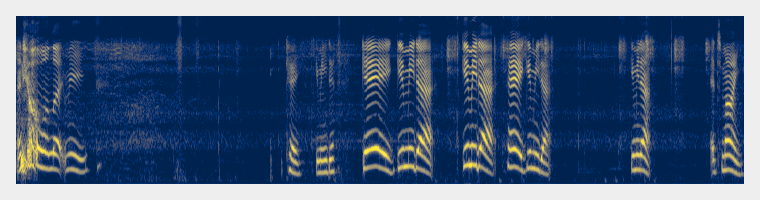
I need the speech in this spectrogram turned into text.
And y'all won't let me. Okay, give me that. Okay, give me that. Give me that. Hey, give me that. Give me that. It's mine.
